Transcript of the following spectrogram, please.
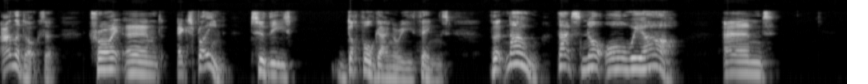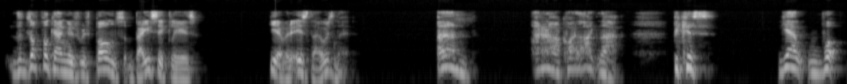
and the Doctor try and explain to these doppelgangery things that no, that's not all we are. And the doppelganger's response basically is, yeah, but it is though, isn't it? And I don't know, I quite like that. Because, yeah, what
